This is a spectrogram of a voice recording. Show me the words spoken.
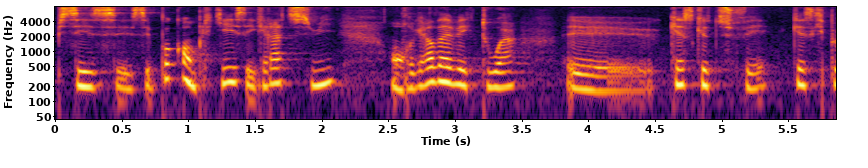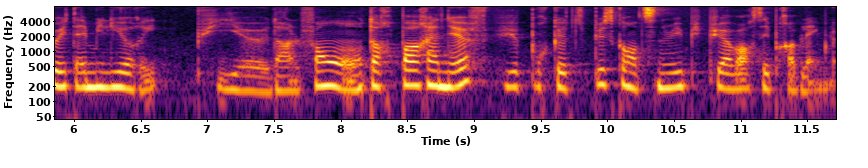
Puis c'est pas compliqué, c'est gratuit. On regarde avec toi euh, qu'est-ce que tu fais, qu'est-ce qui peut être amélioré. Puis euh, dans le fond, on te repart à neuf pour que tu puisses continuer puis puis avoir ces problèmes-là.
